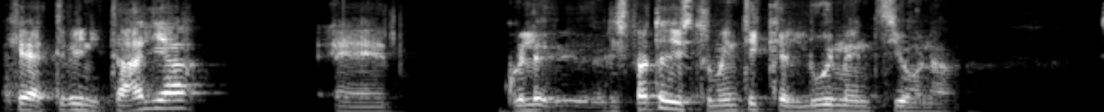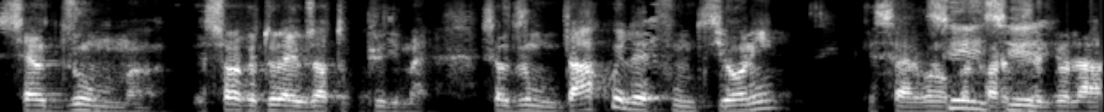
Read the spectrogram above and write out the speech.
che è attiva in Italia, eh, quelle, rispetto agli strumenti che lui menziona, SEO Zoom, so che tu l'hai usato più di me, SEO Zoom dà quelle funzioni che servono sì, per fare sì. per esempio la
